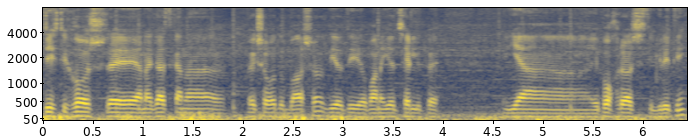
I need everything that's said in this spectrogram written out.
δυστυχώς ε, αναγκάστηκα να παίξω εγώ τον μπάσο, διότι ο Παναγιώτης έλειπε για υποχρεώσεις στην Κρήτη.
